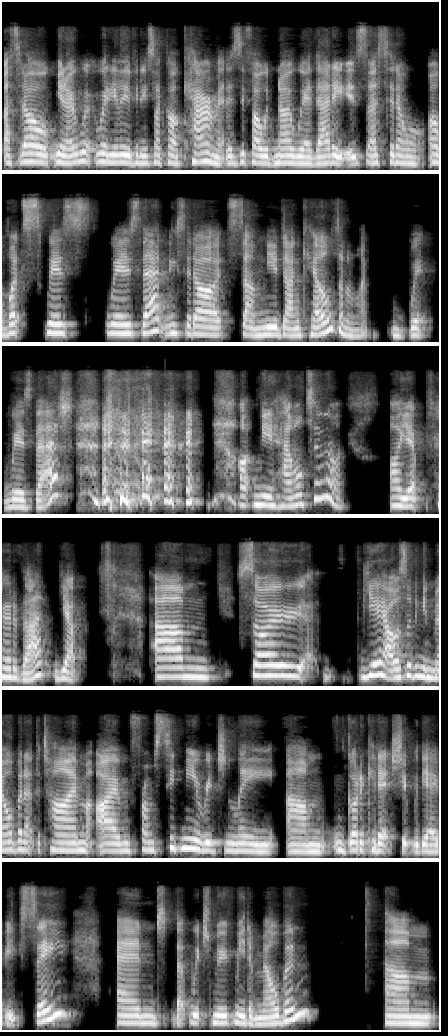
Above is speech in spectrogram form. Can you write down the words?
I said, "Oh, you know, where, where, do you live?" And he's like, "Oh, Caramut," as if I would know where that is. I said, "Oh, oh what's where's where's that?" And he said, "Oh, it's um near Dunkeld." And I'm like, Where, "Where's that?" oh, near Hamilton. Oh, oh, yep, heard of that. Yep. Um, so yeah, I was living in Melbourne at the time. I'm from Sydney originally. Um, got a cadetship with the ABC, and that which moved me to Melbourne. Um,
